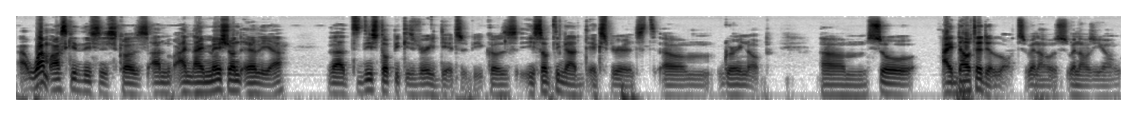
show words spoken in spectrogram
uh, why I'm asking this is because, and, and I mentioned earlier that this topic is very dear to me because it's something I'd experienced um, growing up. Um, so I doubted a lot when I was when I was young,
